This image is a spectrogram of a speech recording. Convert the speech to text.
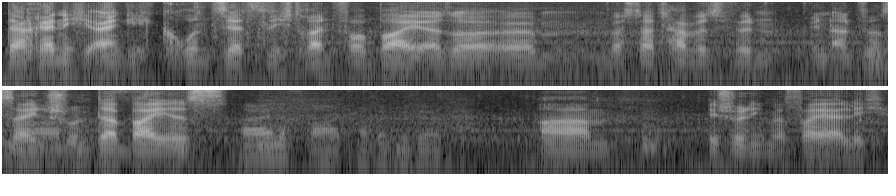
da renne ich eigentlich grundsätzlich dran vorbei. Also ähm, was da teilweise für ein, in Anführungszeichen schon dabei ist, ähm, ist schon nicht mehr feierlich.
